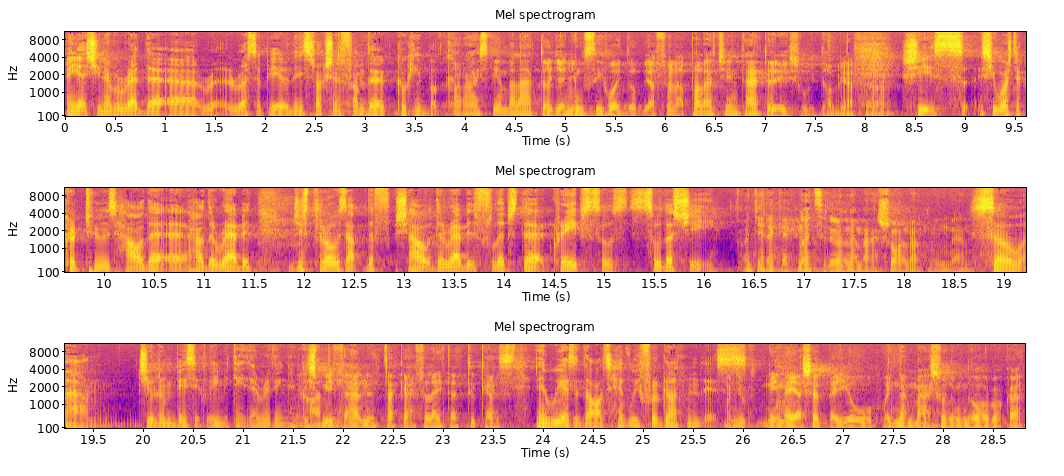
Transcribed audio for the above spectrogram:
and yet she never read the uh, re- recipe or the instructions from the cooking book. A rajzfilmben látta, hogy a nyuszi hogy dobja föl a palacsintát, ő is úgy dobja föl. She she watched the cartoons how the uh, how the rabbit just throws up the how the rabbit flips the crepes. So so does she. A gyerekek nagyszerűen lemásolnak mindent. So um, children basically imitate everything and És mi copy. felnőttek, elfelejtettük ezt. And we as adults, have we forgotten this? Mondjuk némely esetben jó, hogy nem másolunk dolgokat.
